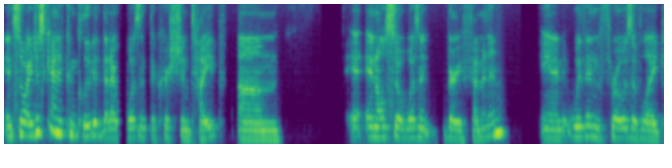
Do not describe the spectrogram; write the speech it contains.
And so I just kind of concluded that I wasn't the Christian type um, and also wasn't very feminine. And within the throes of like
